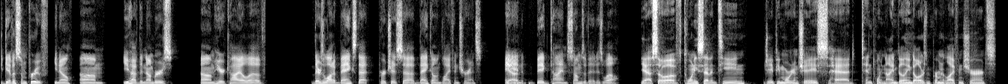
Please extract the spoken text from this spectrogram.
give us some proof. You know, um, you have the numbers um, here, Kyle. Of there's a lot of banks that purchase uh, bank-owned life insurance, Yeah. and big time sums of it as well. Yeah. So of 2017, J.P. Morgan Chase had 10.9 billion dollars in permanent life insurance.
